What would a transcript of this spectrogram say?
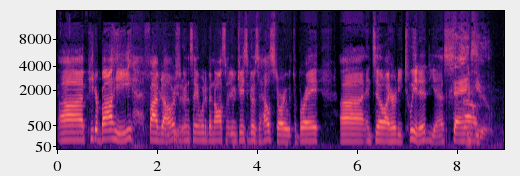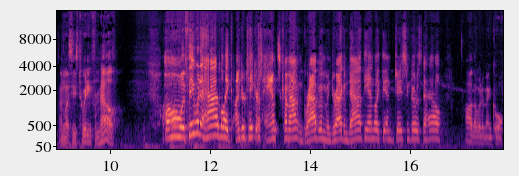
Uh, Peter Bahi, five dollars. I was going to say it would have been awesome to do Jason Goes to Hell story with the Bray. Uh, until I heard he tweeted, yes. Thank Um, you. Unless he's tweeting from hell. Oh, if they would have had like Undertaker's hands come out and grab him and drag him down at the end, like the end of Jason Goes to Hell. Oh, that would have been cool.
